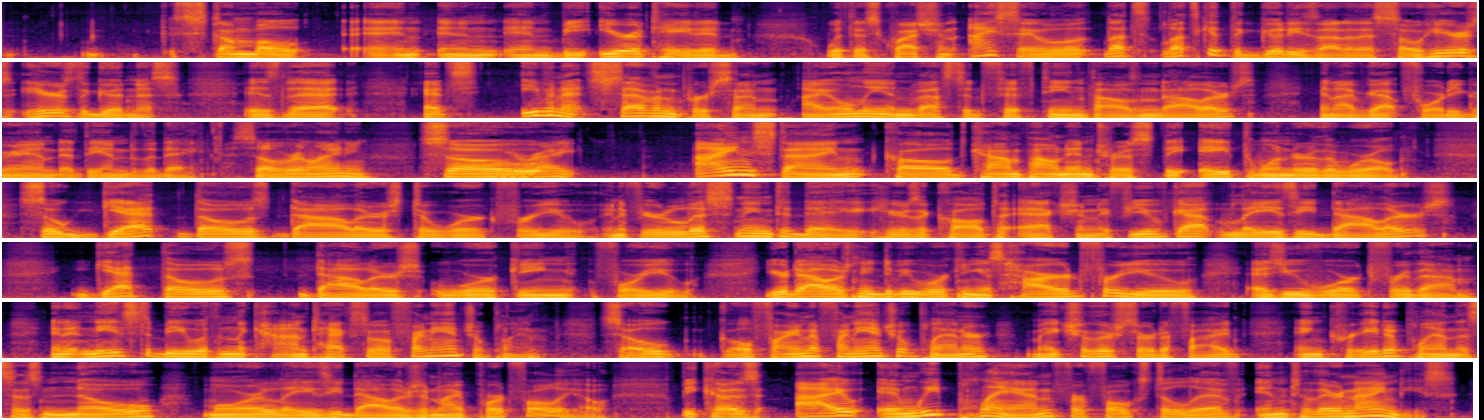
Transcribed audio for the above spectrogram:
stumble and, and and be irritated with this question. I say, well, let's let's get the goodies out of this. So here's here's the goodness: is that at even at seven percent, I only invested fifteen thousand dollars, and I've got forty grand at the end of the day. Silver lining. So You're right. Einstein called compound interest the eighth wonder of the world. So get those dollars to work for you. And if you're listening today, here's a call to action. If you've got lazy dollars, get those dollars working for you. Your dollars need to be working as hard for you as you've worked for them. And it needs to be within the context of a financial plan. So go find a financial planner, make sure they're certified, and create a plan that says no more lazy dollars in my portfolio. Because I, and we plan for folks to live into their 90s.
